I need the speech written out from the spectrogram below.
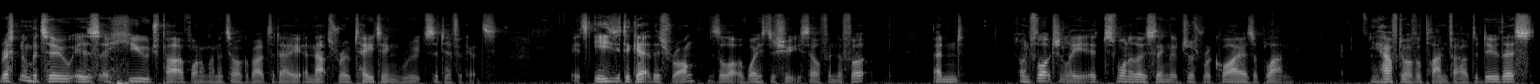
Risk number two is a huge part of what I'm going to talk about today, and that's rotating root certificates. It's easy to get this wrong. There's a lot of ways to shoot yourself in the foot. And unfortunately, it's one of those things that just requires a plan. You have to have a plan for how to do this,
